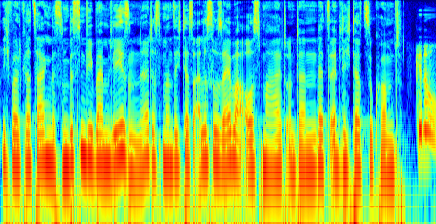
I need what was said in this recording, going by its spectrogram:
Ich wollte gerade sagen, das ist ein bisschen wie beim Lesen, ne? dass man sich das alles so selber ausmalt und dann letztendlich dazu kommt. Genau.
